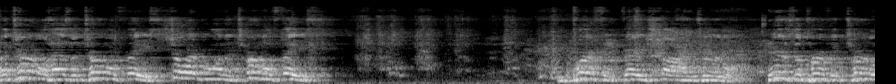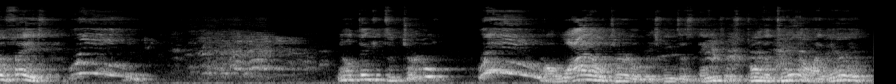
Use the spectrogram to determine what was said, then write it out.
A turtle has a turtle face. Show everyone a turtle face. Perfect, very shy turtle. Here's the perfect turtle face. Whee! You don't think it's a turtle? Whee! A wild turtle, which means it's dangerous. Pull the tail, I dare you.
